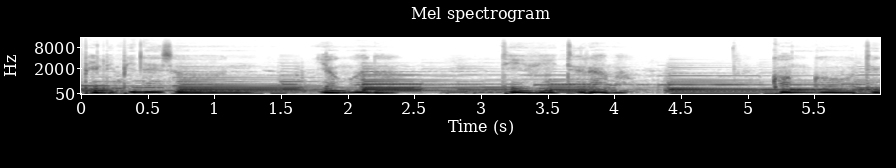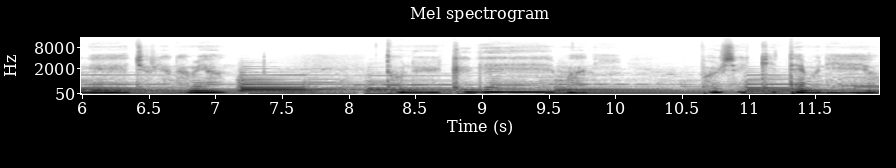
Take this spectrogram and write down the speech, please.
필리핀에선 영화나 TV 드라마, 광고 등에 출연하면 돈을 크게 많이 벌 수 있기 때문이에요.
